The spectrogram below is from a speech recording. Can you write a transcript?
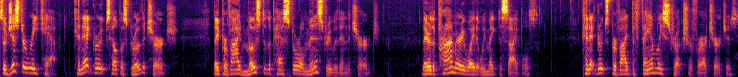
So just to recap, Connect groups help us grow the church. They provide most of the pastoral ministry within the church. They are the primary way that we make disciples. Connect groups provide the family structure for our churches,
